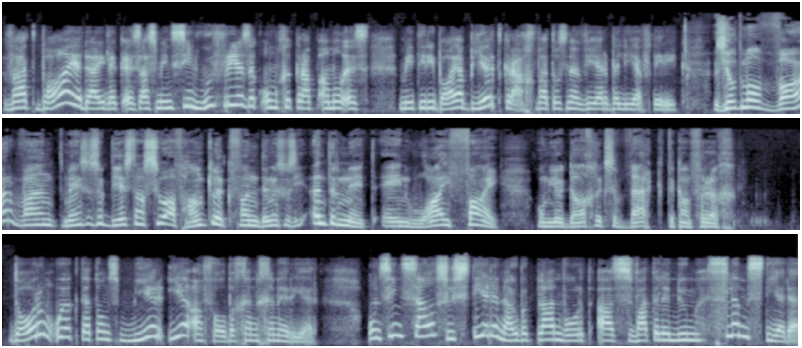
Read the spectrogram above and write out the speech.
wat baie duidelik is as mens sien hoe vreeslik omgekrap almal is met hierdie baie beerdkrag wat ons nou weer beleef, Dirk. Is heeltemal waar want mense is ook deesdae so afhanklik van dinge soos die internet en Wi-Fi om jou daaglikse werk te kan verrig. Daarom ook dat ons meer e-afval begin genereer. Ons sien selfs hoe stede nou beplan word as wat hulle noem slim stede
